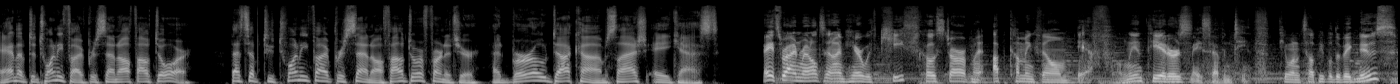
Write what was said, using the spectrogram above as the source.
and up to 25% off outdoor. That's up to 25% off outdoor furniture at burrow.com slash ACAST. Hey, it's Ryan Reynolds, and I'm here with Keith, co star of my upcoming film, If, only in theaters, May 17th. Do you want to tell people the big news?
